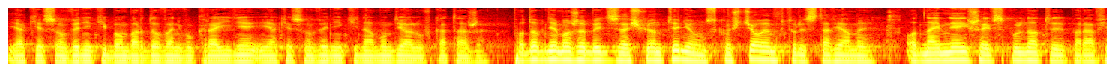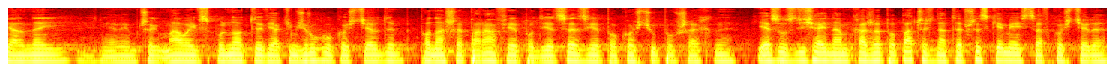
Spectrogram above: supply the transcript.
jakie są wyniki bombardowań w Ukrainie i jakie są wyniki na mundialu w Katarze. Podobnie może być ze świątynią, z kościołem, który stawiamy od najmniejszej wspólnoty parafialnej, nie wiem, czy małej wspólnoty w jakimś ruchu kościelnym, po nasze parafie, po diecezję, po kościół powszechny. Jezus dzisiaj nam każe popatrzeć na te wszystkie miejsca w kościele,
